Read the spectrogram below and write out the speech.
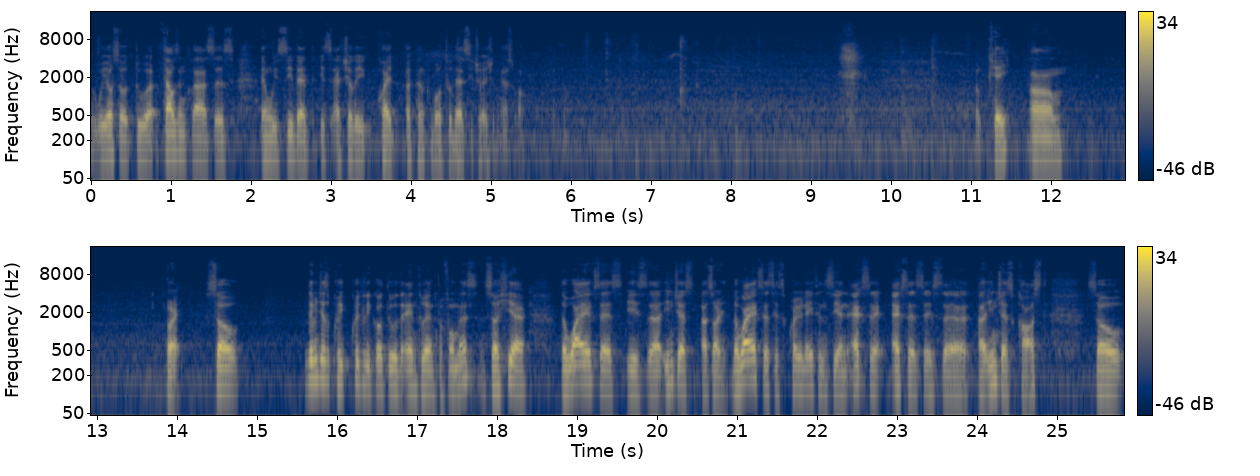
We also do a thousand classes, and we see that it's actually quite applicable to that situation as well. Okay. Um, all right. So let me just quick, quickly go through the end-to-end performance. So here, the y-axis is uh, ingest. Uh, sorry, the y-axis is query latency, and x-axis is uh, uh, ingest cost. So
